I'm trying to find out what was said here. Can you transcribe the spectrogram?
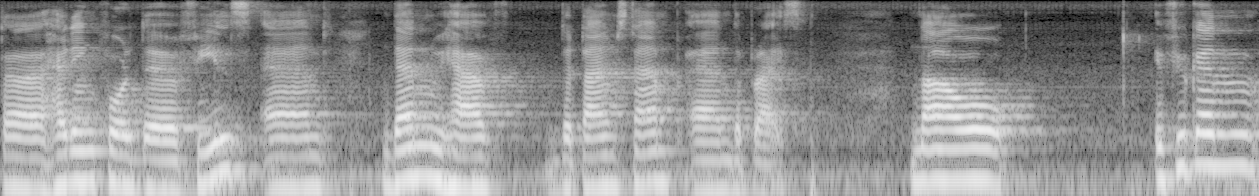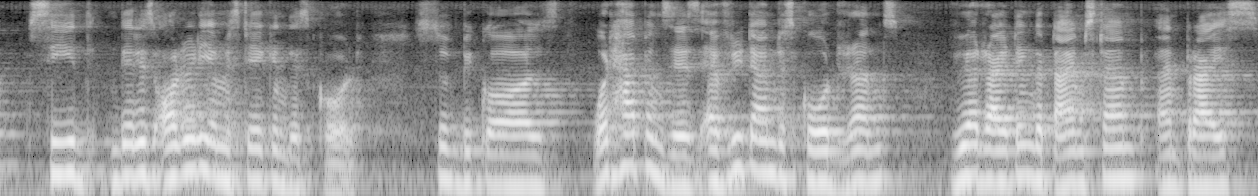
the heading for the fields and then we have the timestamp and the price. Now if you can see there is already a mistake in this code. So because what happens is every time this code runs we are writing the timestamp and price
